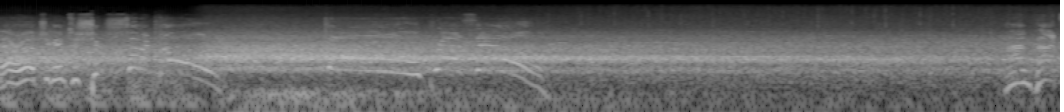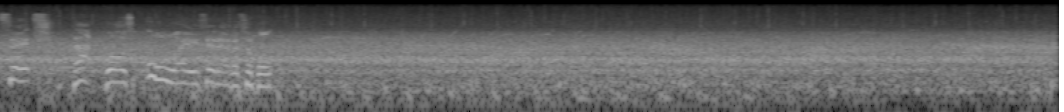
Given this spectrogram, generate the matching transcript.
They're urging him to shoot. Shot a goal! Goal! Brazil! And that's it. That was always inevitable.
